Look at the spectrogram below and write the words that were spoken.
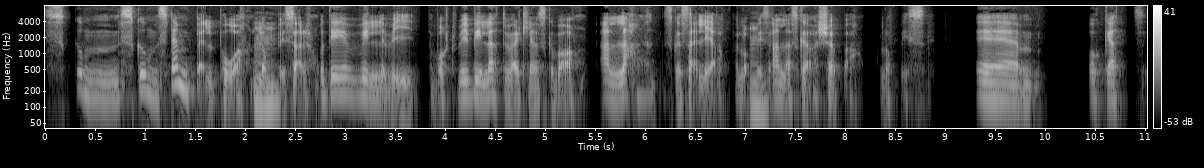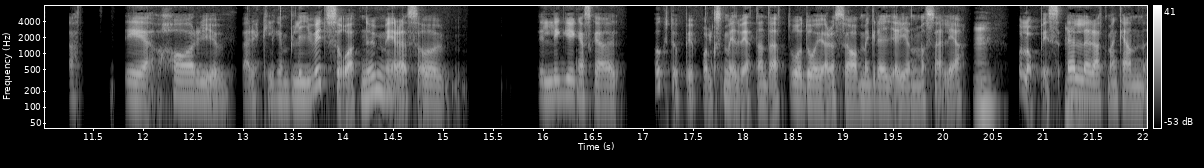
skum, skumstämpel på mm. loppisar. Och det ville vi ta bort. Vi ville att det verkligen ska vara, alla ska sälja på loppis, mm. alla ska köpa på loppis. Eh, och att det har ju verkligen blivit så att numera så, det ligger ganska högt upp i folks medvetande att då och då göra sig av med grejer genom att sälja mm. på loppis. Mm. Eller att man kan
